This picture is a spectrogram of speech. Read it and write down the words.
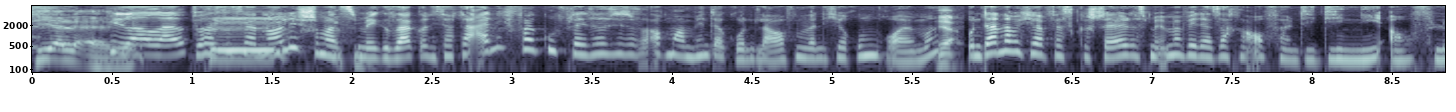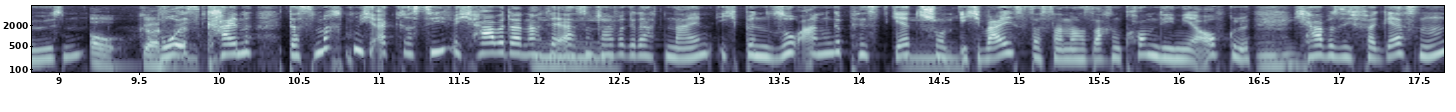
PLL. PLL. Du hast es ja neulich schon mal zu mir gesagt und ich dachte, eigentlich voll gut, vielleicht lasse ich das auch mal im Hintergrund laufen, wenn ich hier rumräume. Ja. Und dann habe ich ja festgestellt, dass mir immer wieder Sachen auffallen, die die nie auflösen. Oh, Gott. Wo es keine, das macht mich aggressiv. Ich habe dann nach der Mm. ersten Staffel gedacht, nein, ich bin so angepisst jetzt schon. Ich weiß, dass da noch Sachen kommen, die nie aufgelöst. Mhm. Ich habe sie vergessen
